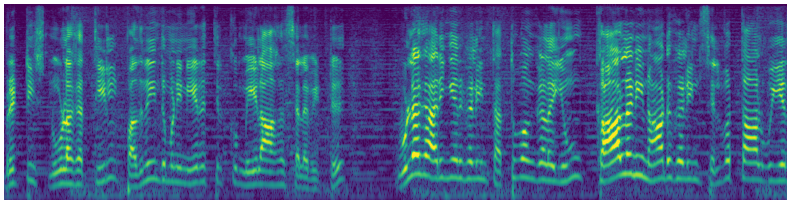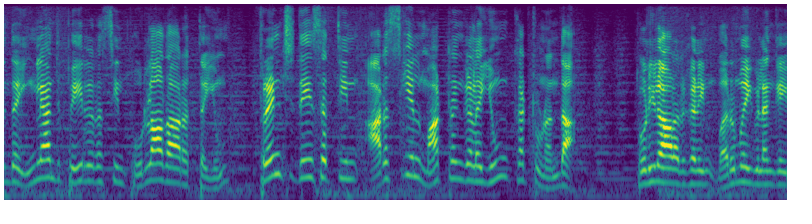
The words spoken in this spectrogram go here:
பிரிட்டிஷ் நூலகத்தில் பதினைந்து மணி நேரத்திற்கும் மேலாக செலவிட்டு உலக அறிஞர்களின் தத்துவங்களையும் காலனி நாடுகளின் செல்வத்தால் உயர்ந்த இங்கிலாந்து பேரரசின் பொருளாதாரத்தையும் பிரெஞ்சு தேசத்தின் அரசியல் மாற்றங்களையும் கற்றுணர்ந்தார். தொழிலாளர்களின் வறுமை விலங்கை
